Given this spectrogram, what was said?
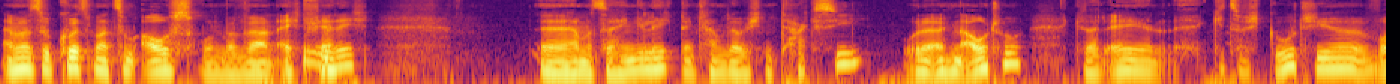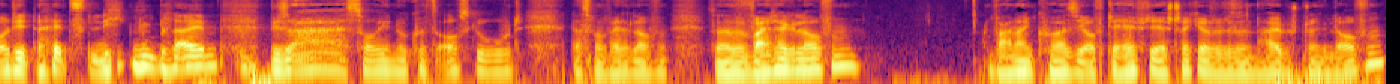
Einfach so kurz mal zum Ausruhen, weil wir waren echt Mhm. fertig. Äh, haben uns da hingelegt, dann kam, glaube ich, ein Taxi oder irgendein Auto, gesagt, ey, geht's euch gut hier? Wollt ihr da jetzt liegen bleiben? Wir so, ah, sorry, nur kurz ausgeruht, lass mal weiterlaufen. Sondern wir weitergelaufen, waren dann quasi auf der Hälfte der Strecke, also wir sind eine halbe Stunde gelaufen.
